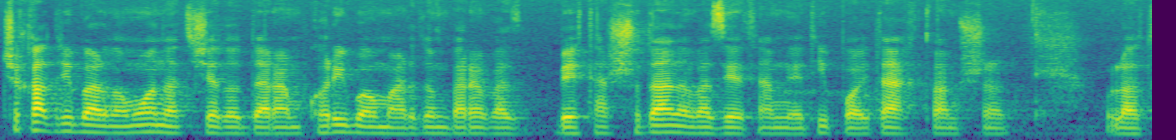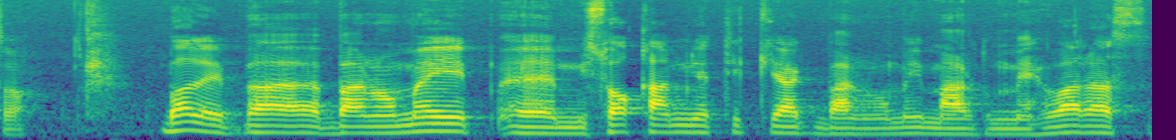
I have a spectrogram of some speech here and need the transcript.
چقدری برنامه نتیجه داد در همکاری با مردم برای بهتر شدن وضعیت امنیتی پایتخت و همچنین ولایت‌ها بله برنامه میثاق امنیتی که یک برنامه مردم محور است.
